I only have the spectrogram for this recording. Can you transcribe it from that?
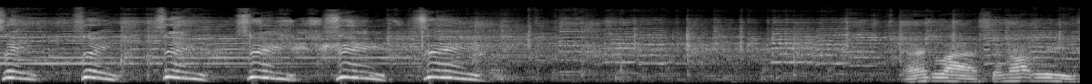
See, see, see, see, see, see. And last and not least,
